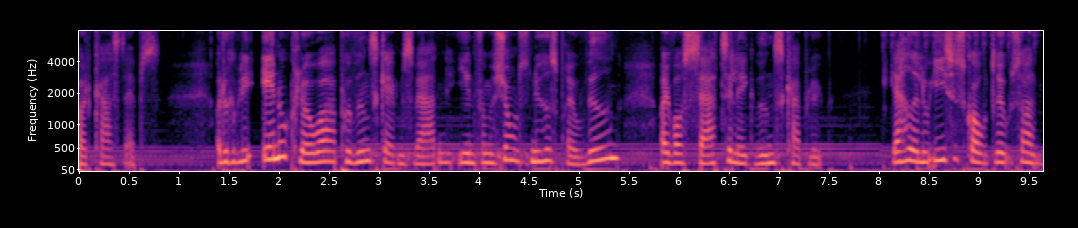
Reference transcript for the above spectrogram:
podcast-apps. Og du kan blive endnu klogere på videnskabens verden i Informations nyhedsbrev Viden og i vores særtillæg Videnskabløb. Jeg hedder Louise Skov Drivsholm,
